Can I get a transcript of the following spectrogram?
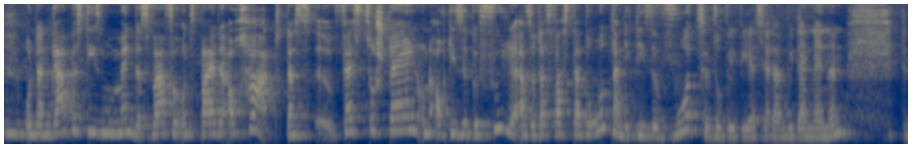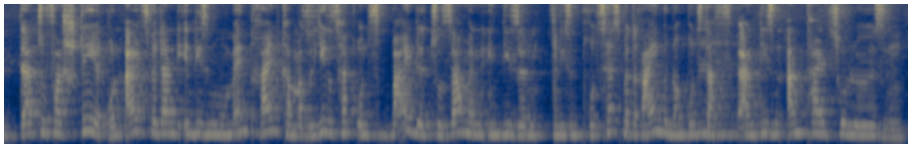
Mhm. Und dann gab es diesen Moment, das war für uns beide auch hart, das äh, festzustellen und auch diese Gefühle, also das, was da drunter liegt, diese Wurzel, so wie wir es ja dann wieder nennen, da zu verstehen. Und als wir dann in diesen Moment reinkamen, also Jesus hat uns beide zusammen in diesen, in diesen Prozess mit reingenommen, uns mhm. da an diesen Anteilen zu lösen.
